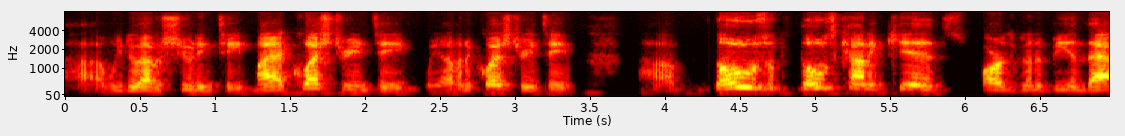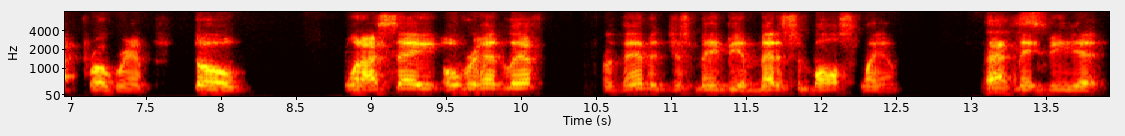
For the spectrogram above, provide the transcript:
Uh, we do have a shooting team. My equestrian team. We have an equestrian team. Um, those those kind of kids are going to be in that program. So when I say overhead lift, for them it just may be a medicine ball slam. That may be it.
